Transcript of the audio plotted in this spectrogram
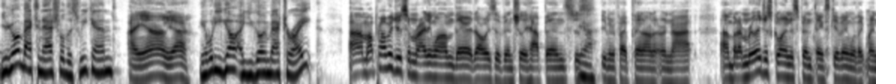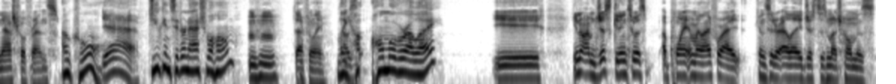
You're going back to Nashville this weekend. I am, yeah. Yeah, what are you going? Are you going back to write? Um, I'll probably do some writing while I'm there. It always eventually happens, just Yeah. even if I plan on it or not. Um, but I'm really just going to spend Thanksgiving with like my Nashville friends. Oh, cool. Yeah. Do you consider Nashville home? Mm-hmm. Definitely. I Like was- ho- home over LA? Yeah, you know, I'm just getting to a point in my life where I consider LA just as much home as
